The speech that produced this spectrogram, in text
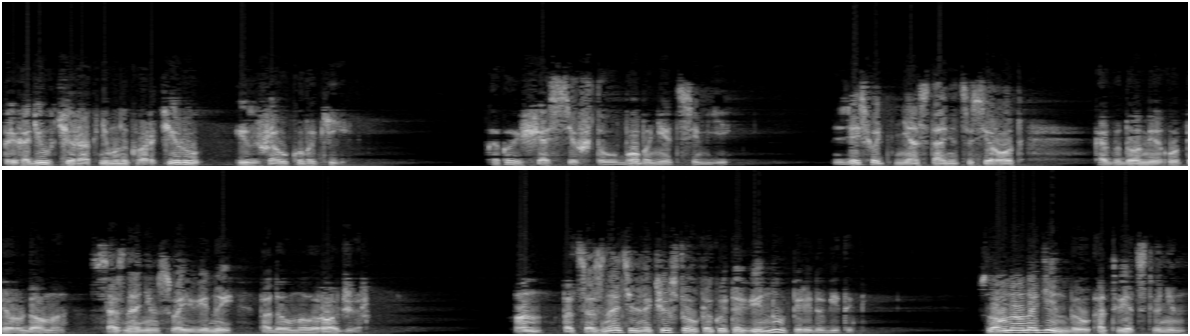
приходил вчера к нему на квартиру и сжал кулаки. Какое счастье, что у Боба нет семьи. Здесь хоть не останется сирот, как в доме у Пердома, с сознанием своей вины, подумал Роджер. Он подсознательно чувствовал какую-то вину перед убитыми. Словно он один был ответственен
